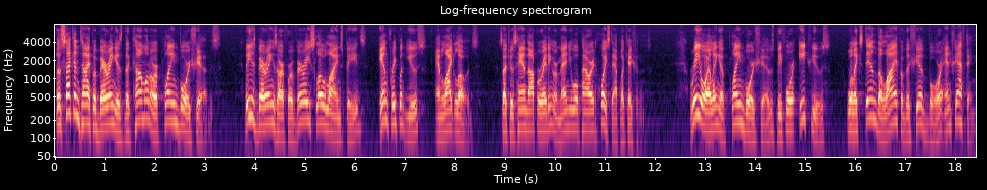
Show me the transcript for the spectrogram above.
The second type of bearing is the common or plain bore sheaves. These bearings are for very slow line speeds, infrequent use, and light loads, such as hand operating or manual powered hoist applications. Re-oiling of plain bore sheaves before each use will extend the life of the sheave bore and shafting.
